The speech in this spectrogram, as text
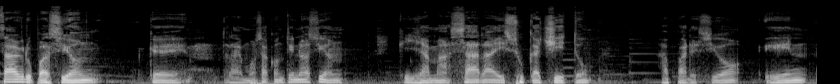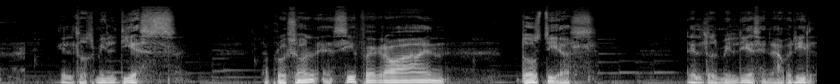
Esta agrupación que traemos a continuación, que llama Sara y su cachito, apareció en el 2010. La producción en sí fue grabada en dos días del 2010, en abril,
